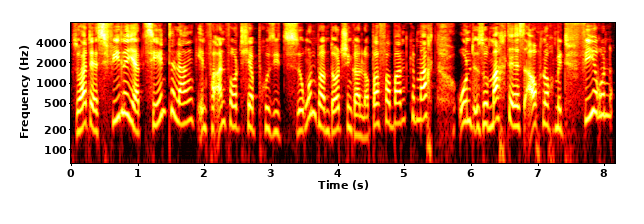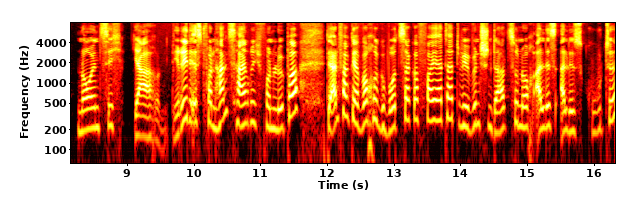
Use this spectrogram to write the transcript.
So hat er es viele Jahrzehnte lang in verantwortlicher Position beim Deutschen Galopperverband gemacht und so macht er es auch noch mit 94 Jahren. Die Rede ist von Hans-Heinrich von Löper, der Anfang der Woche Geburtstag gefeiert hat. Wir wünschen dazu noch alles, alles Gute.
